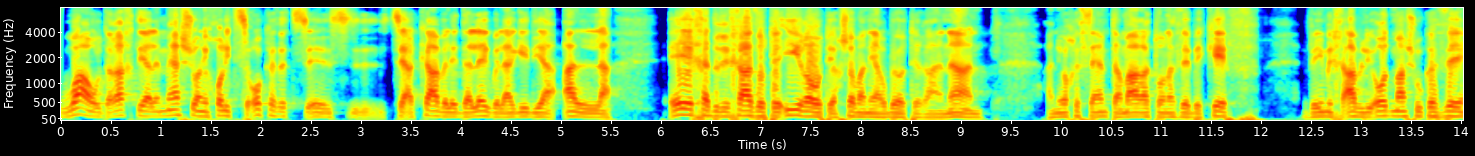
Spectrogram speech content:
וואו, דרכתי על משהו, אני יכול לצעוק כזה צעקה ולדלג ולהגיד, יא אללה, איך הדריכה הזאת העירה אותי, עכשיו אני הרבה יותר רענן. אני הולך לסיים את המרתון הזה בכיף, ואם יכאב לי עוד משהו כזה,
